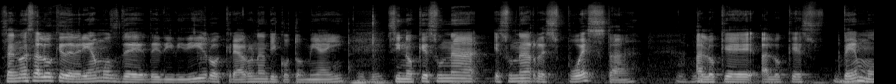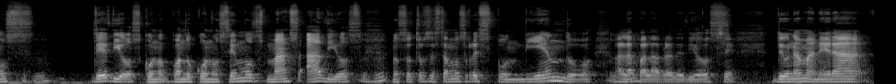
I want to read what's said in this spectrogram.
o sea, no es algo que deberíamos de, dividir o crear una dicotomía ahí, sino que es una, es una respuesta a lo que, a lo que vemos de Dios, cuando conocemos más a Dios, nosotros estamos respondiendo a la palabra de Dios de una manera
